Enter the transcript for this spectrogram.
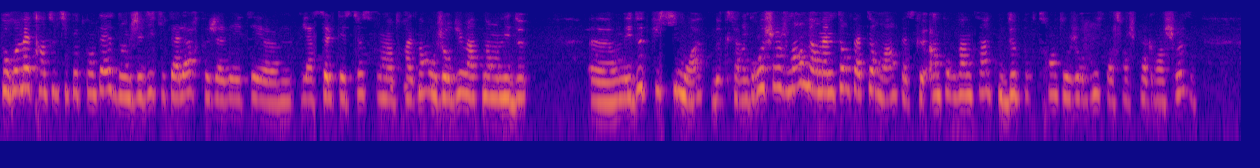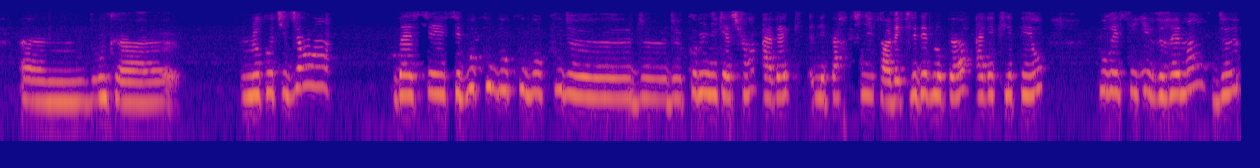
pour remettre un tout petit peu de contexte, donc j'ai dit tout à l'heure que j'avais été euh, la seule testeuse pendant trois ans. Aujourd'hui, maintenant, on est deux. Euh, on est deux depuis six mois, donc c'est un gros changement, mais en même temps pas tant, hein, parce que 1 pour 25 ou 2 pour 30 aujourd'hui, ça change pas grand-chose. Euh, donc euh, le quotidien, bah, c'est beaucoup, beaucoup, beaucoup de, de, de, communication avec les parties, enfin avec les développeurs, avec les PO, pour essayer vraiment de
